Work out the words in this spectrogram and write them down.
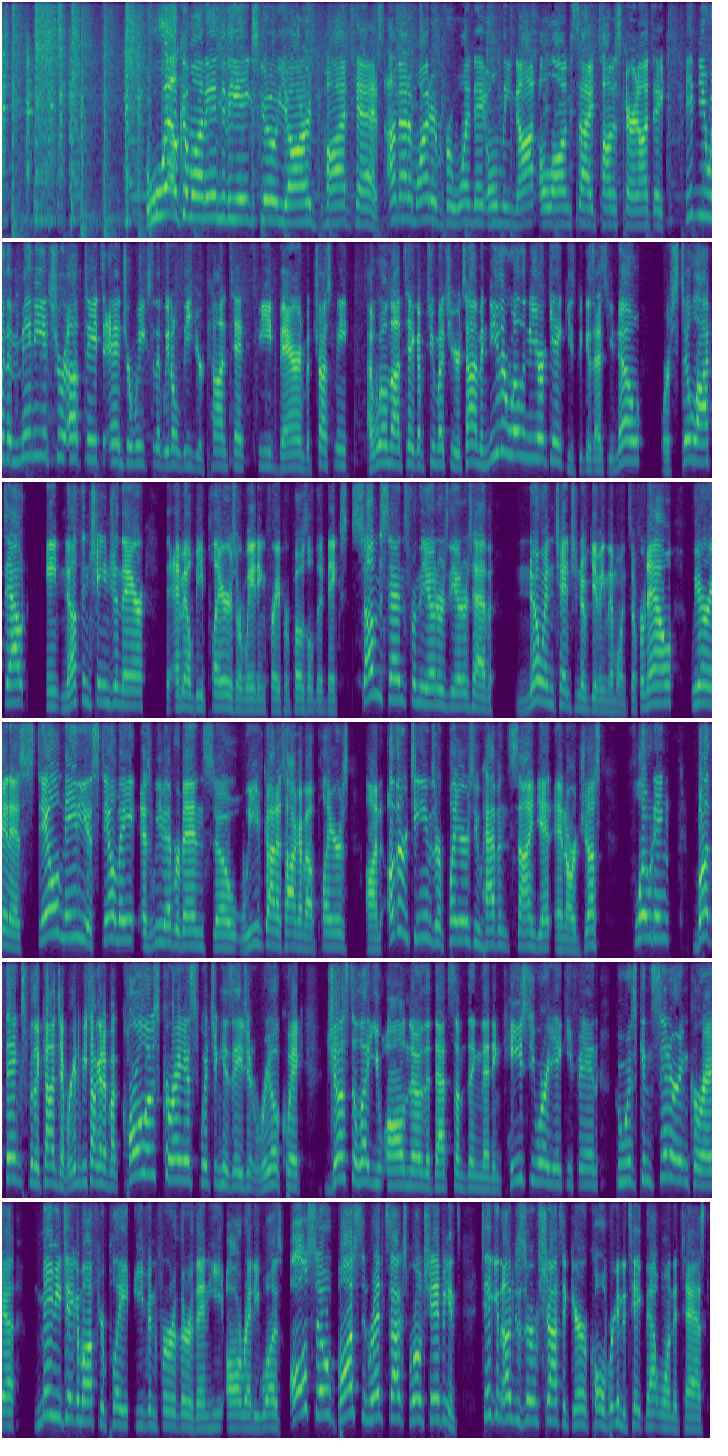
Welcome on into the Yanks Go Yard podcast. I'm Adam Weinrib for one day only, not alongside Thomas Carannante, hitting you with a miniature update to end your week so that we don't leave your content feed barren. But trust me, I will not take up too much of your time, and neither will the New York Yankees, because as you know, we're still locked out. Ain't nothing changing there. The MLB players are waiting for a proposal that makes some sense from the owners. The owners have no intention of giving them one. So for now, we are in as stalemate a stalemate as we've ever been. So we've got to talk about players on other teams or players who haven't signed yet and are just floating. But thanks for the content. We're going to be talking about Carlos Correa switching his agent real quick, just to let you all know that that's something that, in case you were a Yankee fan who was considering Correa, maybe take him off your plate even further than he already was. Also, Boston Red Sox world champions taking undeserved shots at Gerrit Cole. We're going to take that one to task.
